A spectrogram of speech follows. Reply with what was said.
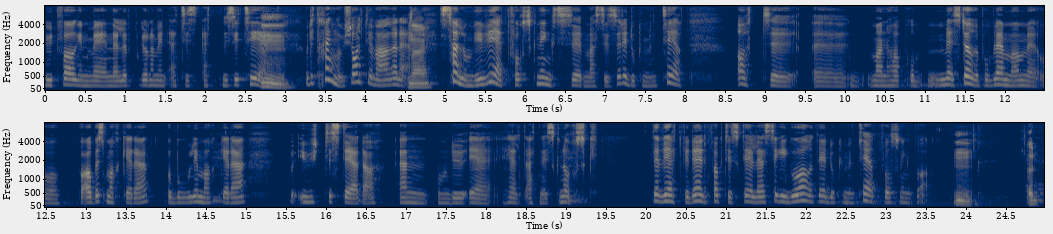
hudfargen min eller pga. min etnisitet? etnisitet. Og det trenger jo ikke alltid være det. Nei. Selv om vi vet forskningsmessig så er det dokumentert at eh, man har pro større problemer med å, på arbeidsmarkedet, på boligmarkedet, på utesteder, enn om du er helt etnisk norsk. Det vet vi. Det er faktisk det leste jeg i går, at det er dokumentert forskning på. Mm. Og,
